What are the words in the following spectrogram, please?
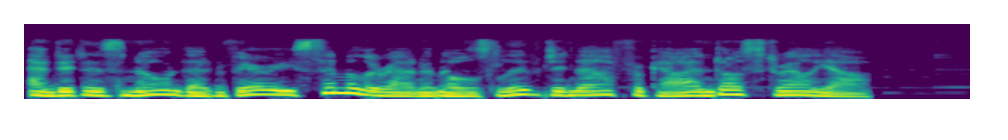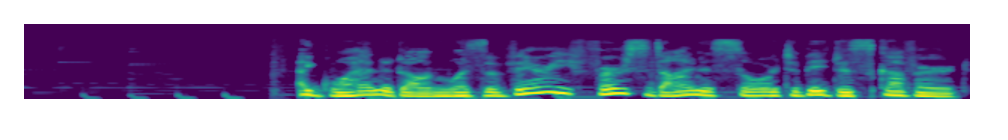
and it is known that very similar animals lived in Africa and Australia. Iguanodon was the very first dinosaur to be discovered.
